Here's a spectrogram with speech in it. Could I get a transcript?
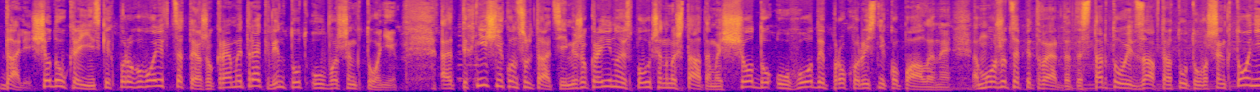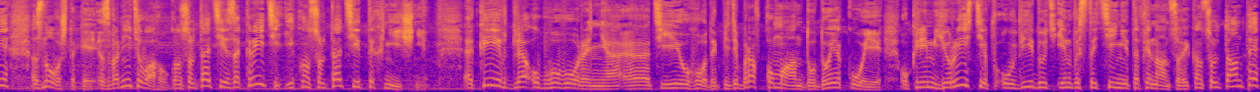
Далі щодо українських переговорів, це теж окремий трек. Він тут у Вашингтоні. Е, Технічні консультації між Україною і Сполученими Штатами щодо угоди про корисні копалини можу це підтвердити. Стартують завтра тут у Вашингтоні. Знову ж таки, зверніть увагу, консультації закриті і консультації технічні. Е, Київ для обговорення е, цієї угоди підібрав команду, до якої, окрім юристів, увійдуть інвестиційні та фінансові консультанти,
